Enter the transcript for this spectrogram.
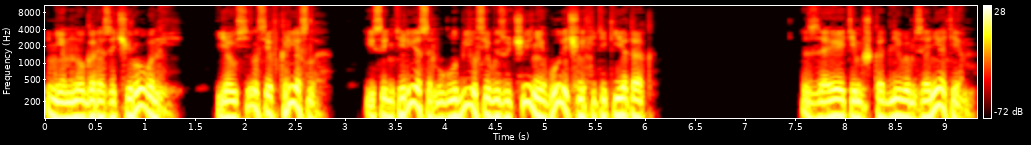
Немного разочарованный, я уселся в кресло и с интересом углубился в изучение водочных этикеток. За этим шкодливым занятием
